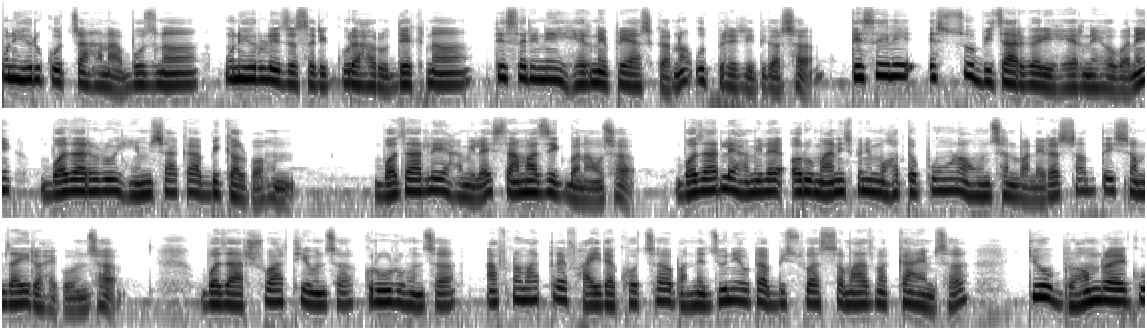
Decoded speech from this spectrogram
उनीहरूको चाहना बुझ्न उनीहरूले जसरी कुराहरू देख्न त्यसरी नै हेर्ने प्रयास गर्न उत्प्रेरित गर्छ। त्यसैले यसो विचार गरी हेर्ने हो भने बजारहरू हिंसाका विकल्प हुन्। बजारले हामीलाई सामाजिक बनाउँछ। बजारले हामीलाई अरू मानिस पनि महत्त्वपूर्ण हुन्छन् भनेर सधैँ सम्झाइरहेको हुन्छ। बजार स्वार्थी हुन्छ क्रूर हुन्छ आफ्नो मात्रै फाइदा खोज्छ भन्ने जुन एउटा विश्वास समाजमा कायम छ त्यो भ्रम रहेको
